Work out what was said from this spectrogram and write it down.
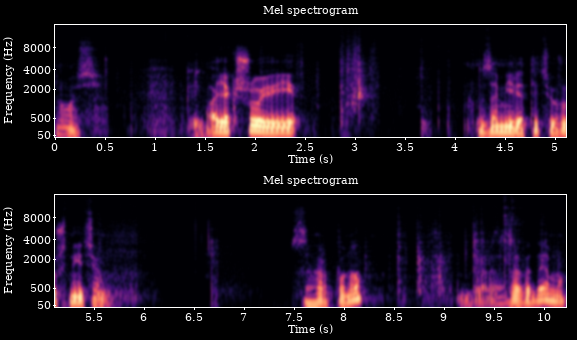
Ось. А якщо її заміряти цю рушницю з гарпуном, зараз заведемо.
